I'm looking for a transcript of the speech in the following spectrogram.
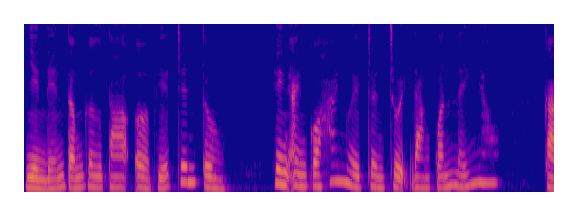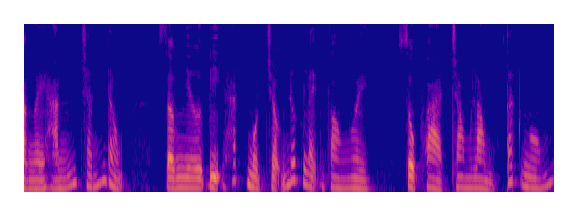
nhìn đến tấm gương to ở phía trên tường. Hình ảnh của hai người trần trụi đang quấn lấy nhau. Cả người hắn chấn động, giống như bị hắt một chậu nước lạnh vào người, dục hỏa trong lòng tất ngốm.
